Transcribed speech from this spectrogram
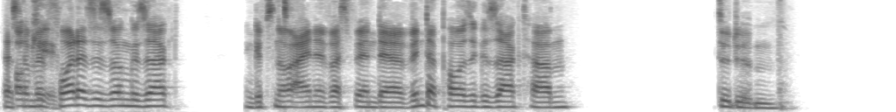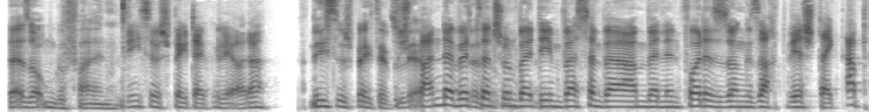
das okay. haben wir vor der Saison gesagt. Dann gibt es noch eine, was wir in der Winterpause gesagt haben. Da ist er umgefallen. Nicht so spektakulär, oder? Nicht so spektakulär. Spannender wird es dann schon bei dem, was haben wir, haben wir denn vor der Saison gesagt, wer steigt ab?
